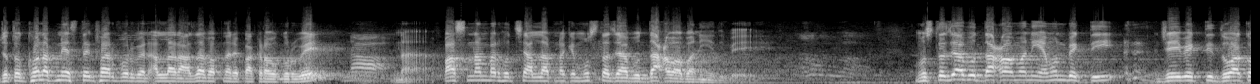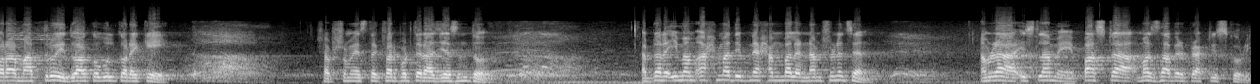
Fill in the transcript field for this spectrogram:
যতক্ষণ আপনি ইস্তেগফার করবেন আল্লাহর আযাব আপনারে পাকড়াও করবে না। না। পাঁচ নাম্বার হচ্ছে আল্লাহ আপনাকে মুস্তাজাবু দাওয়া বানিয়ে দিবে। মুস্তাজাবু দাওয়া মানে এমন ব্যক্তি যেই ব্যক্তি দোয়া করা মাত্রই দোয়া কবুল করে কে? সবসময় ইস্তেগফার পড়তে রাজি আছেন তো? আপনারা ইমাম আহমদ ইবনে হাম্বালের নাম শুনেছেন? আমরা ইসলামে পাঁচটা মাযহাবের প্র্যাকটিস করি।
